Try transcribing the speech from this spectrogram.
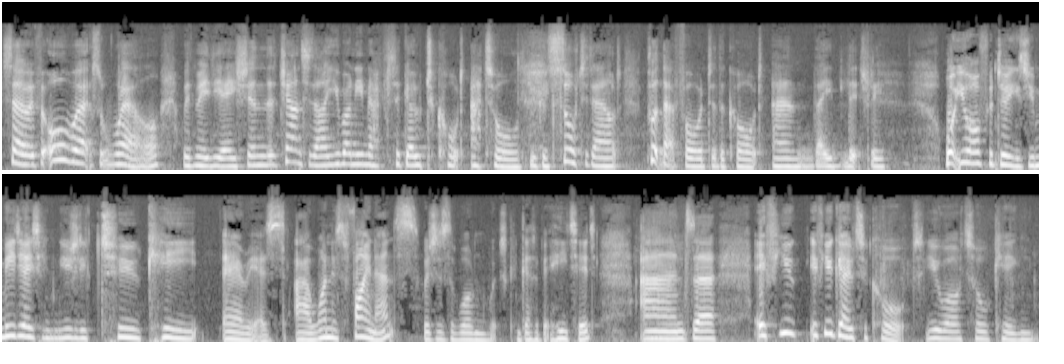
So, if it all works well with mediation, the chances are you won't even have to go to court at all. You can sort it out, put that forward to the court, and they literally. What you're often doing is you're mediating usually two key areas. Uh, one is finance, which is the one which can get a bit heated, and uh, if you if you go to court, you are talking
